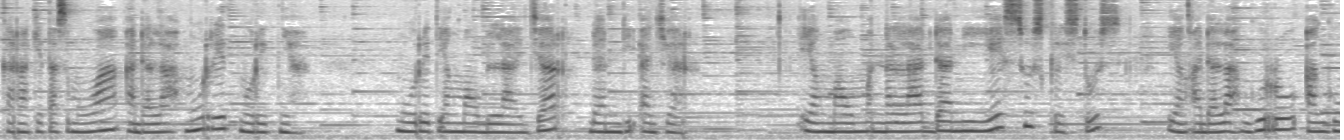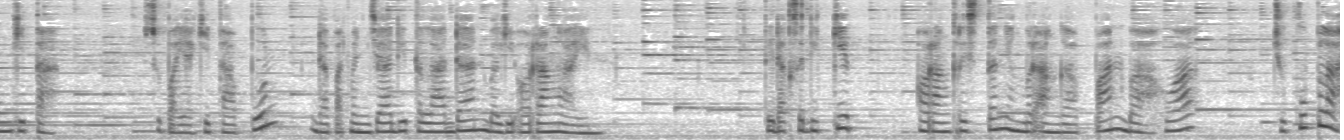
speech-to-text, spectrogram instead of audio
karena kita semua adalah murid-muridnya. Murid yang mau belajar dan diajar. Yang mau meneladani Yesus Kristus yang adalah guru agung kita. Supaya kita pun dapat menjadi teladan bagi orang lain. Tidak sedikit orang Kristen yang beranggapan bahwa cukuplah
